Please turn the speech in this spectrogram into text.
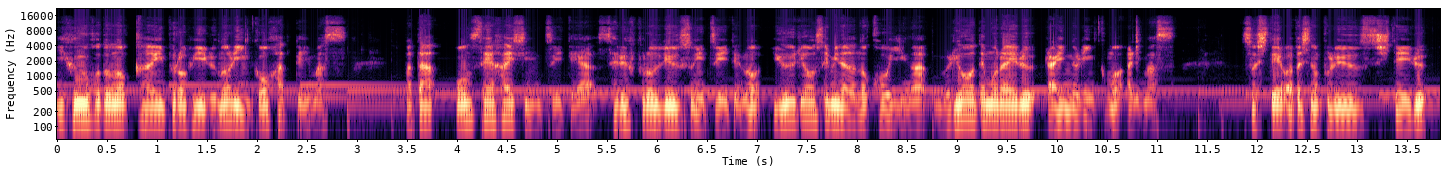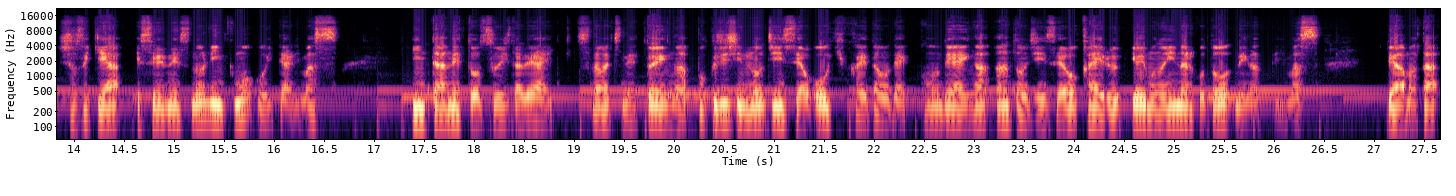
2分ほどの簡易プロフィールのリンクを貼っています。また、音声配信についてやセルフプロデュースについての有料セミナーの講義が無料でもらえる LINE のリンクもあります。そして私のプロデュースしている書籍や SNS のリンクも置いてあります。インターネットを通じた出会い、すなわちネット縁が僕自身の人生を大きく変えたので、この出会いがあなたの人生を変える良いものになることを願っています。ではまた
